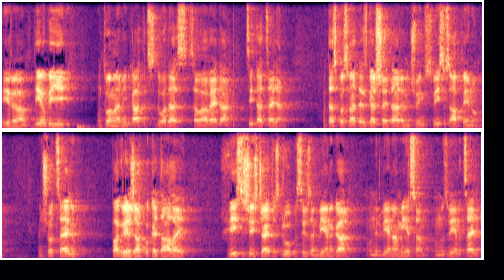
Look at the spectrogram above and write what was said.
ir uh, dievbijīgi, un tomēr viņi katrs dodas savā veidā, citā ceļā. Un tas, ko Svētais Gars šeit dara, viņš viņus visus apvieno. Viņš šo ceļu pagriež atpakaļ tā, lai visas šīs četras grupas ir zem viena gara un ir vienā miesā un uz viena ceļa.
